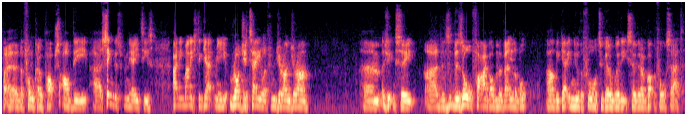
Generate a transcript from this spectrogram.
uh, the Funko Pops of the uh, singers from the 80s and he managed to get me Roger Taylor from Duran Duran. Um, as you can see, uh, there's, there's all five of them available. I'll be getting the other four to go with it so that I've got the full set.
